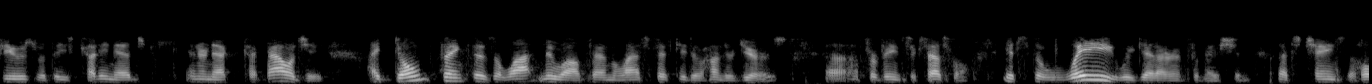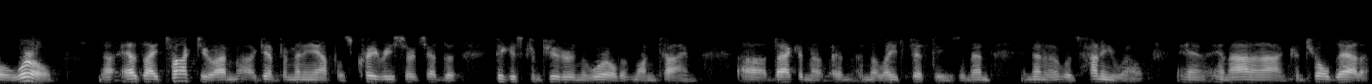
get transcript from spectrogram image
fused with these cutting edge internet technology. I don't think there's a lot new out there in the last 50 to 100 years uh, for being successful. It's the way we get our information that's changed the whole world. Uh, as I talked to I'm again from Minneapolis. Cray Research had the biggest computer in the world at one time uh, back in the in, in the late 50s, and then and then it was Honeywell, and and on and on. Control data.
